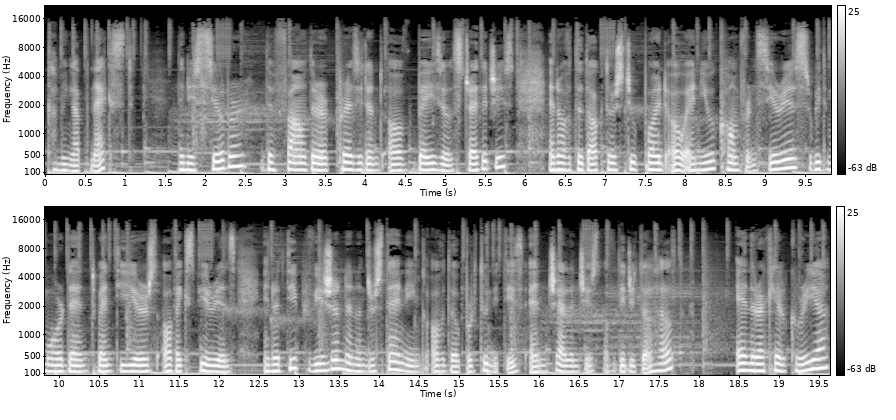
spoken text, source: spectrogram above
Coming up next, Denise Silber, the founder president of Basil Strategies and of the Doctors 2.0 & You conference series with more than 20 years of experience and a deep vision and understanding of the opportunities and challenges of digital health. And Raquel Correa,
